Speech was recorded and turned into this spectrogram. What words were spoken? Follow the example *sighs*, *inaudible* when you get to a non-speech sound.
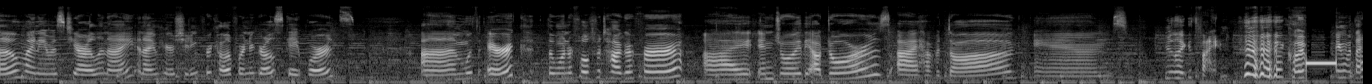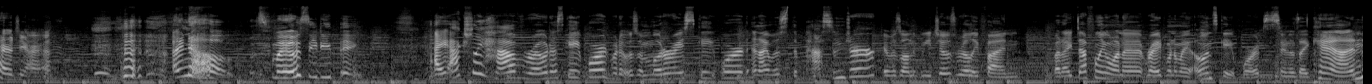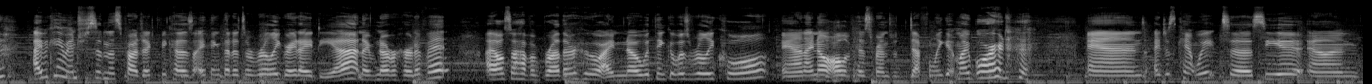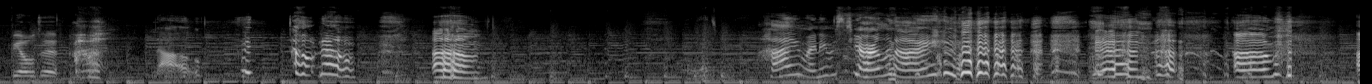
my name is Tiara Lanai and I'm here shooting for California Girls Skateboards. I'm with Eric, the wonderful photographer. I enjoy the outdoors. I have a dog and *laughs* you're like, it's fine. *laughs* Quit with the hair tiara. *laughs* I know, it's my OCD thing. I actually have rode a skateboard, but it was a motorized skateboard and I was the passenger. It was on the beach, it was really fun. But I definitely want to ride one of my own skateboards as soon as I can. I became interested in this project because I think that it's a really great idea and I've never heard of it. I also have a brother who I know would think it was really cool and I know all of his friends would definitely get my board. *laughs* and I just can't wait to see it and be able to, *sighs* no, I *laughs* don't know. Um, Hi, my name is Tiara Lanai. *laughs*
